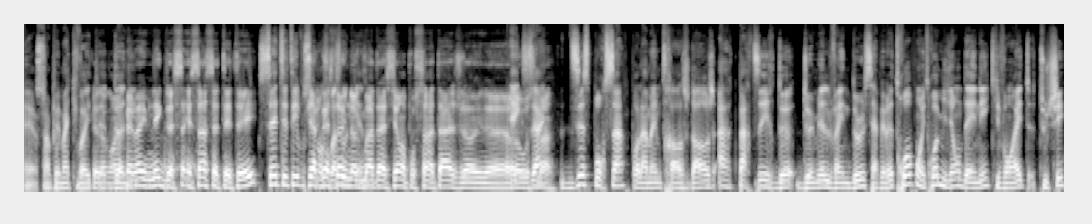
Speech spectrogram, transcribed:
Euh, c'est un paiement qui va être Donc, euh, un donné paiement unique de 500 cet été. cet été pour Puis après ça, une 75 ans. augmentation en pourcentage, là, une euh. Exact. 10% pour la même tranche d'âge à partir de 2022. C'est à peu près 3,3 millions d'aînés qui vont être touchés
